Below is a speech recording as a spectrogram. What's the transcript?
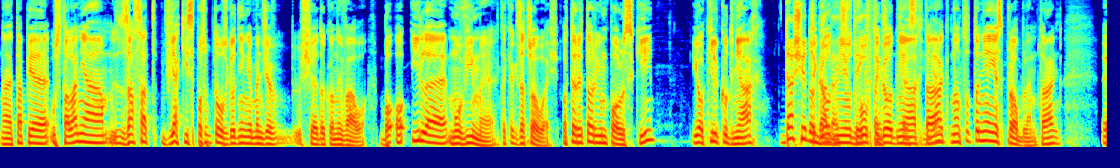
na etapie ustalania zasad, w jaki sposób to uzgodnienie będzie się dokonywało. Bo o ile mówimy, tak jak zacząłeś, o terytorium Polski i o kilku dniach, Da się tygodniu, dwóch tygodniach, kwestii, tak, nie? no to to nie jest problem, tak? Y,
